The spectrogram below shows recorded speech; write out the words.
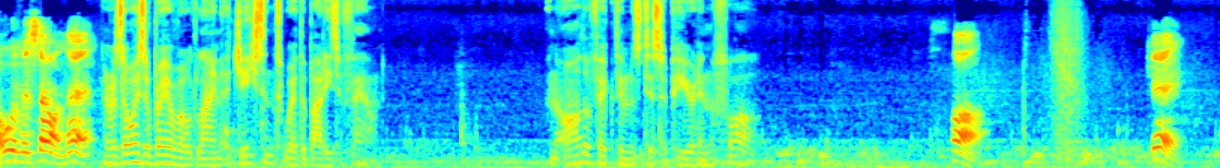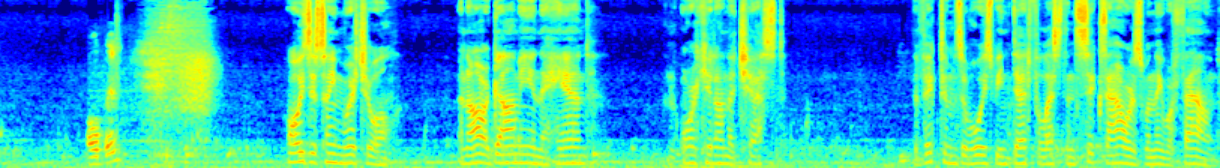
I would have missed out on that. There is always a railroad line adjacent to where the bodies are found. And all the victims disappeared in the fall. Huh. Okay. Open. Always the same ritual. An origami in the hand, an orchid on the chest. The victims have always been dead for less than six hours when they were found,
